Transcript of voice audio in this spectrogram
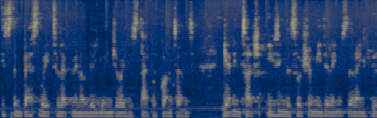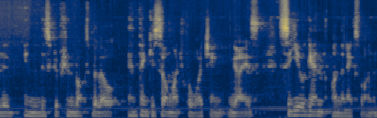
It's the best way to let me know that you enjoy this type of content. Get in touch using the social media links that are included in the description box below. And thank you so much for watching, guys. See you again on the next one.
